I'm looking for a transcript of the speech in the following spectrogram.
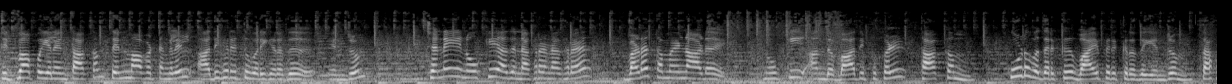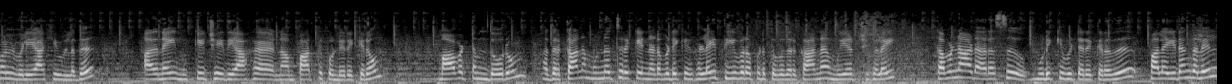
டிட்வா புயலின் தாக்கம் தென் மாவட்டங்களில் அதிகரித்து வருகிறது என்றும் சென்னையை நோக்கி அது நகர நகர வட தமிழ்நாடு நோக்கி அந்த பாதிப்புகள் தாக்கம் கூடுவதற்கு வாய்ப்பிருக்கிறது என்றும் தகவல் வெளியாகியுள்ளது. அதனை முக்கிய செய்தியாக நாம் பார்த்து கொண்டிருக்கிறோம். மாவட்டம் தோறும் அதற்கான முன்னெச்சரிக்கை நடவடிக்கைகளை தீவிரப்படுத்துவதற்கான முயற்சிகளை தமிழ்நாடு அரசு முடுக்கிவிட்டிருக்கிறது. பல இடங்களில்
